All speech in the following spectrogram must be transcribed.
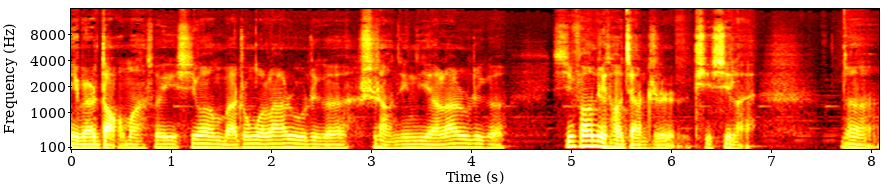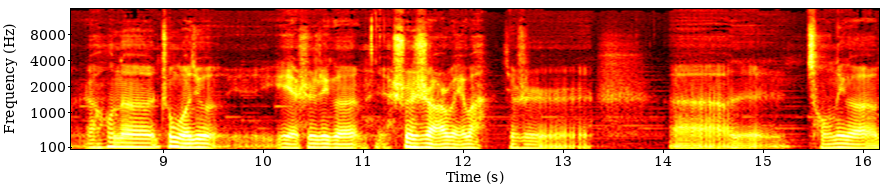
那边倒嘛，所以希望把中国拉入这个市场经济啊，拉入这个西方这套价值体系来。那然后呢，中国就也是这个顺势而为吧，就是呃，从那个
